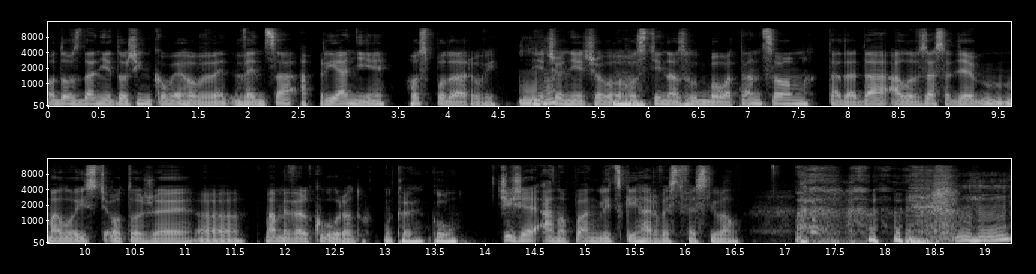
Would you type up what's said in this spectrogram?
odovzdanie dožinkového ve- venca a prianie hospodárovi. Mhm. Niečo, niečo, Mhm. hostina s hudbou a tancom, tada dá, ale v zásade malo ísť o to, že uh, máme veľkú úrodu. OK, cool. Čiže áno, po anglicky Harvest Festival. Mhm.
